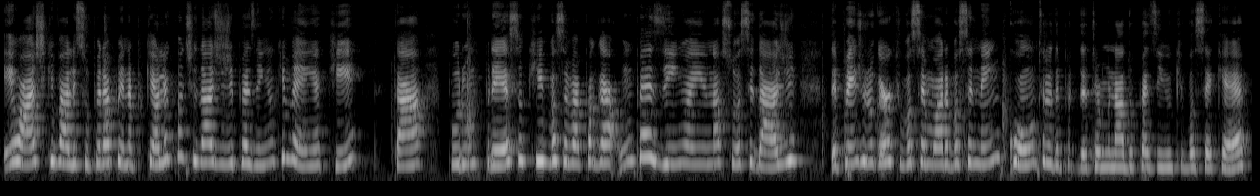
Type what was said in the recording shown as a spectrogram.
eu acho que vale super a pena, porque olha a quantidade de pezinho que vem aqui, tá? Por um preço que você vai pagar um pezinho aí na sua cidade. Depende do lugar que você mora, você nem encontra de determinado pezinho que você quer.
